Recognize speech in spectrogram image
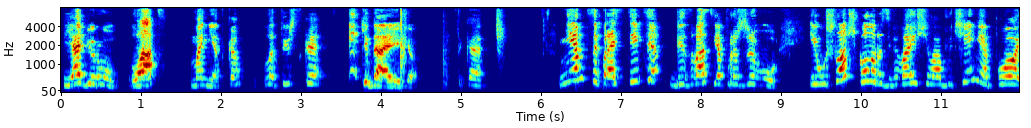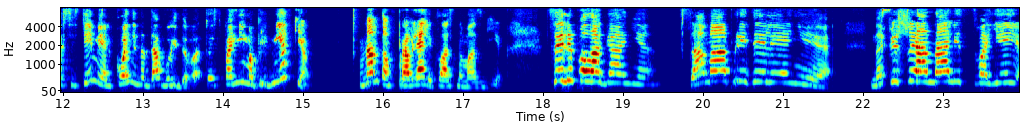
Я беру лат, монетка латышская, и кидаю ее. Такая, немцы, простите, без вас я проживу. И ушла в школу развивающего обучения по системе Эльконина-Давыдова. То есть помимо предметки, нам там вправляли классно мозги. Целеполагание, самоопределение, напиши анализ своей э,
